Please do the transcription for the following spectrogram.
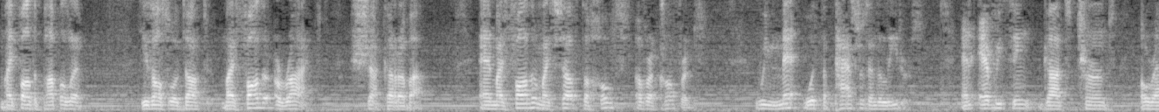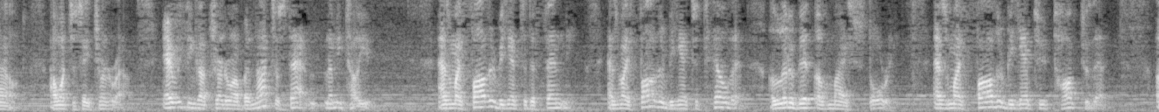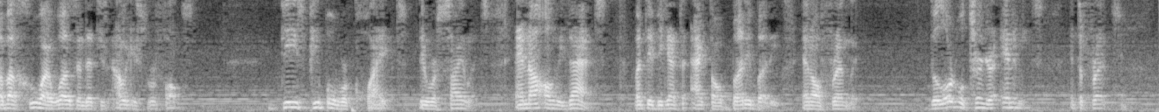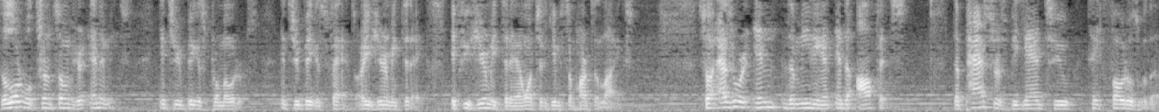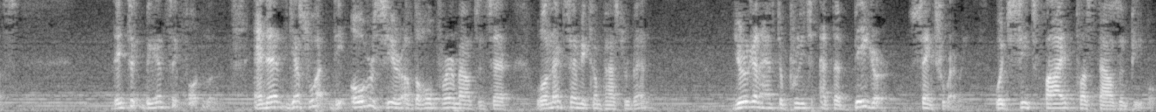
My father, Papa Lim, he's also a doctor. My father arrived, Shakaraba. And my father, myself, the host of our conference, we met with the pastors and the leaders. And everything got turned around. I want to say turn around. Everything got turned around, but not just that. Let me tell you. As my father began to defend me, as my father began to tell them a little bit of my story, as my father began to talk to them about who I was and that these allegations were false, these people were quiet. They were silent. And not only that, but they began to act all buddy-buddy and all friendly. The Lord will turn your enemies into friends. The Lord will turn some of your enemies into your biggest promoters, into your biggest fans. Are you hearing me today? If you hear me today, I want you to give me some hearts and likes. So as we're in the meeting and in the office, the pastors began to take photos with us. They took began to take us. And then guess what? The overseer of the whole prayer mountain said, well, next time you come, Pastor Ben, you're going to have to preach at the bigger sanctuary, which seats five plus thousand people.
